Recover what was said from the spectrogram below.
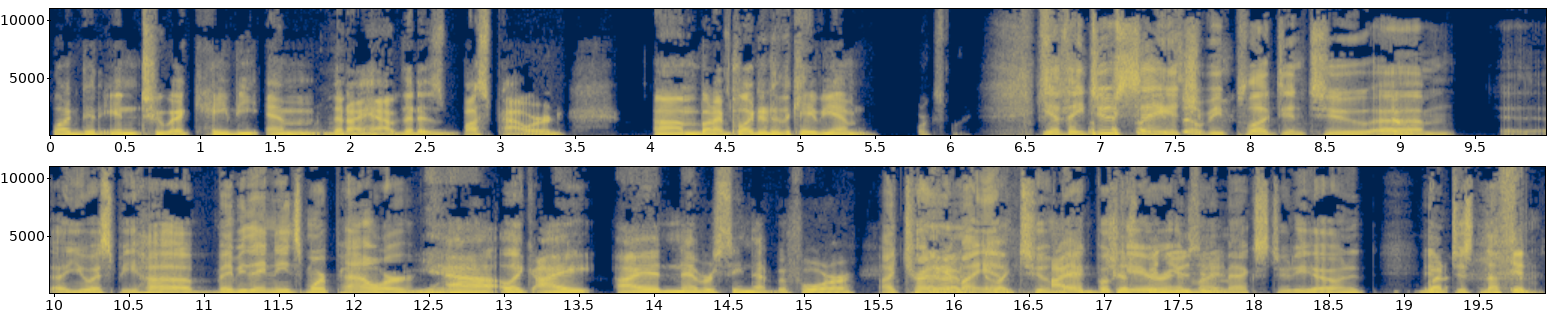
plugged it into a KVM that I have that is bus powered. Um, but I plugged into the KVM, works fine. Yeah, they do say it should be plugged into um, a USB hub. Maybe they needs more power. Yeah, like I I had never seen that before. I tried Like, it on my like, M2 I had MacBook Air and my it. Mac Studio, and it, it But just nothing. it-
